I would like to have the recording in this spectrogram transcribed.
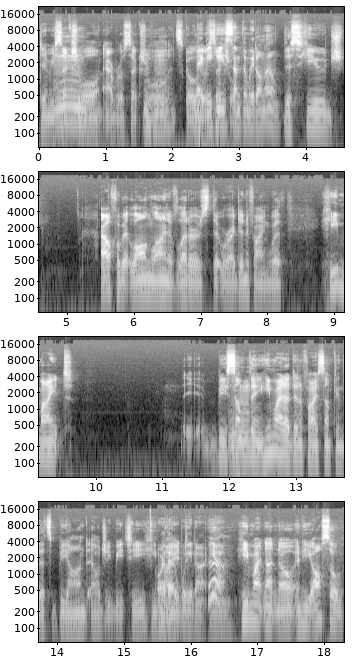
demisexual and abrosexual and scoliosexual. Mm. Mm-hmm. maybe he's something we don't know. this huge alphabet long line of letters that we're identifying with. He might be Mm-hmm. something. He might identify something that's beyond LGBT. He Or might that we don't, yeah. he might not know and he also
